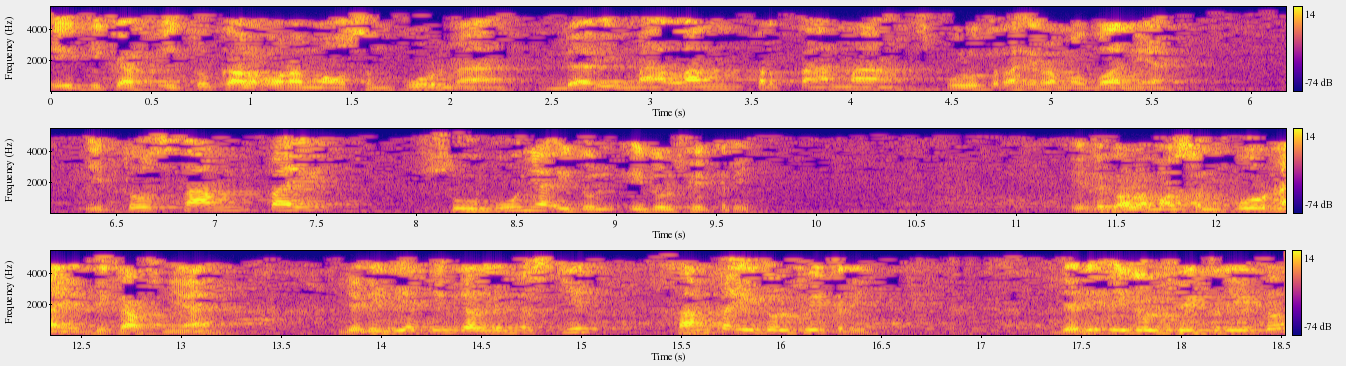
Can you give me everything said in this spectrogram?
Itikaf itu kalau orang mau sempurna dari malam pertama 10 terakhir Ramadan ya, itu sampai subuhnya Idul Idul Fitri. Itu kalau mau sempurna itikafnya, jadi dia tinggal di masjid sampai Idul Fitri. Jadi Idul Fitri itu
